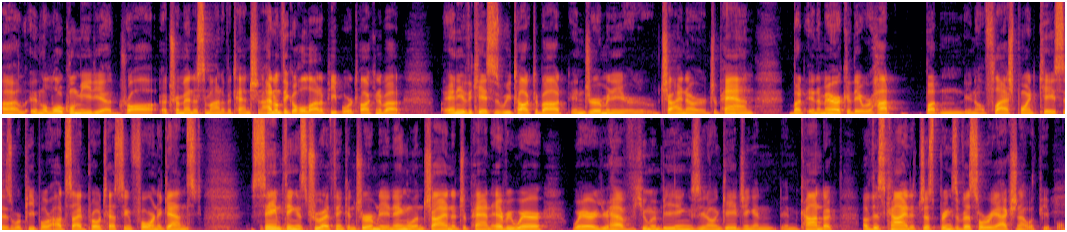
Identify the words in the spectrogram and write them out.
uh, in the local media draw a tremendous amount of attention. I don't think a whole lot of people were talking about any of the cases we talked about in Germany or China or Japan, but in America they were hot button, you know, flashpoint cases where people are outside protesting for and against. Same thing is true, I think, in Germany, in England, China, Japan, everywhere where you have human beings, you know, engaging in, in conduct of this kind. It just brings a visceral reaction out with people.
